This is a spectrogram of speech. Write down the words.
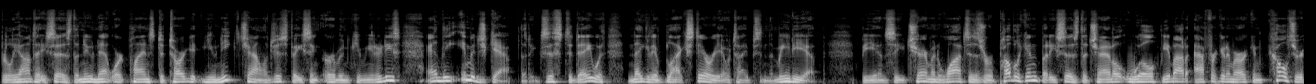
Brillante says the new network plans to target target unique challenges facing urban communities and the image gap that exists today with negative black stereotypes in the media. BNC Chairman Watts is a Republican, but he says the channel will be about African American culture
